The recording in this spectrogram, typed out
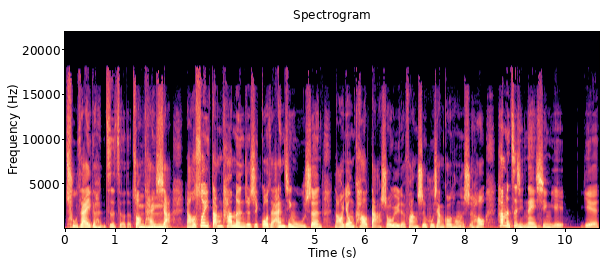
处在一个很自责的状态下，嗯、然后所以当他们就是过着安静无声，然后用靠打手语的方式互相沟通的时候，他们自己内心也也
